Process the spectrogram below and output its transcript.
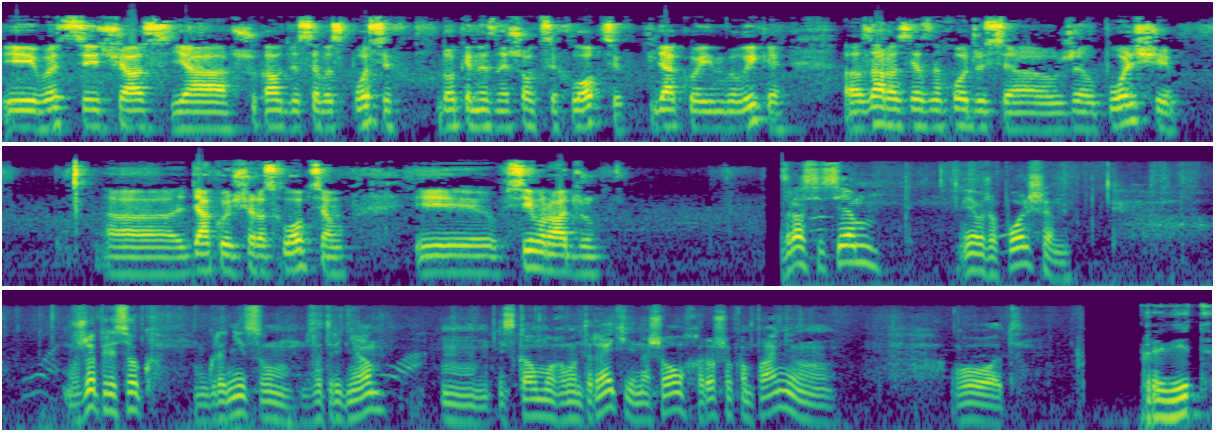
І весь цей час я шукав для себе спосіб, доки не знайшов цих хлопців. Дякую їм велике. Зараз я знаходжуся вже у Польщі. Дякую ще раз хлопцям і всім раджу. Здравствуйте всем. Я уже в Польше. Уже пересек границу за три дня. М, Искал много в интернете и нашел хорошую компанию. Вот. Привіт,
